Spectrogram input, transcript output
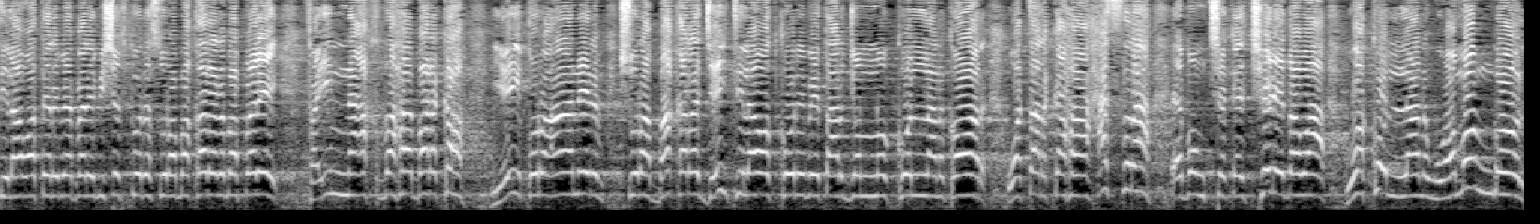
তিলাওয়াতের ব্যাপারে, বিশেষ করে সুরা বাকারের ব্যাপারে বারাকা এই কোরআনের সুরা বাকারা যেই তিলাওয়াত করবে তার জন্য কল্যাণকর। ওয়াতার কাহা হাসরা এবং ছেড়ে দেওয়া ওয়াকল্যাণ ওয়ামঙ্গল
